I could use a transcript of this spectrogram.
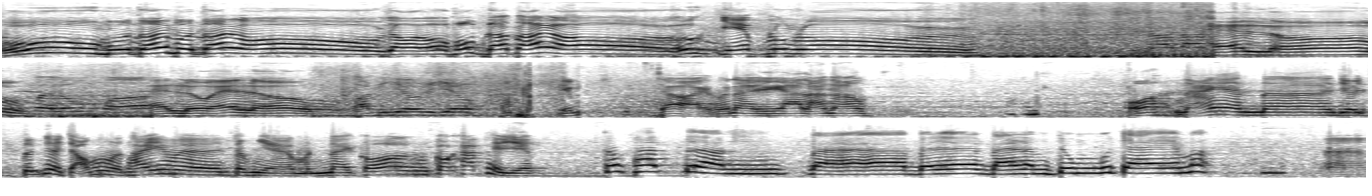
Ồ, mưa tới mưa tới. Ô trời ơi phút đã tới rồi. Ướt nhẹp luôn rồi. Hello. Hello hello Ờ, đi vô đi vô. Trời bữa nay ra là anh không ủa nãy anh ờ, vô tính cho chổng mà thấy mà trong nhà mình nay có có khách hay gì? Có khách anh bà, bà bạn làm chung của cha em á. À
